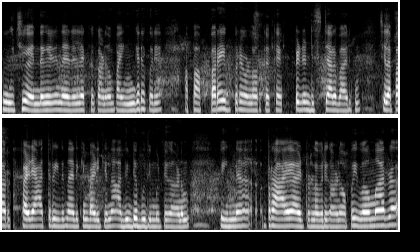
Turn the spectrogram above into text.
പൂച്ചയോ എന്തെങ്കിലും നിഴലൊക്കെ കാണുമ്പോൾ ഭയങ്കര കുര. അപ്പോൾ അപ്പുറം ഇപ്പുറം ഉള്ളവർക്കൊക്കെ എപ്പോഴും ഡിസ്റ്റർബ് ആയിരിക്കും. ചിലപ്പോൾ രാത്രി ഇരുന്നായിരിക്കും പഠിക്കുന്ന അതിന്റെ ബുദ്ധിമുട്ട് കാണും. പിന്നെ പ്രായമായിട്ടുള്ളവർ കാണും. അപ്പോൾ ഇവന്മാരുടെ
